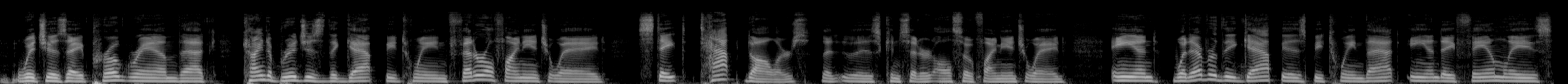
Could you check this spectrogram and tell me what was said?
mm-hmm. which is a program that kind of bridges the gap between federal financial aid, state TAP dollars that is considered also financial aid, and whatever the gap is between that and a family's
